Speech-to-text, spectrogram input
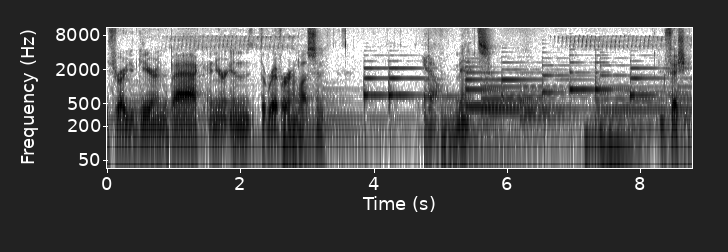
you throw your gear in the back, and you're in the river in less than, you know, minutes. And fishing.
